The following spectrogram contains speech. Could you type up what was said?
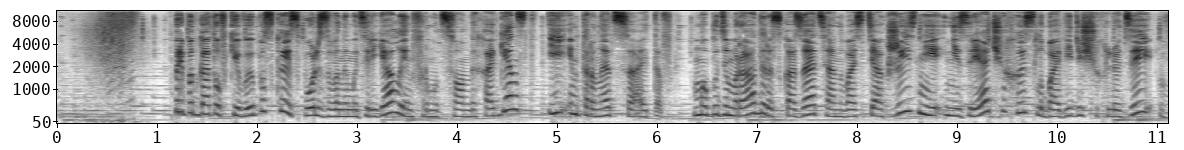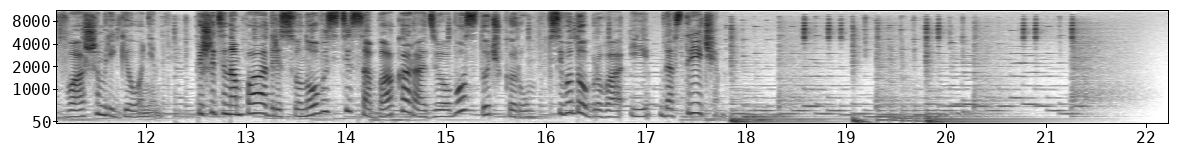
При подготовке выпуска использованы материалы информационных агентств и интернет-сайтов. Мы будем рады рассказать о новостях жизни незрячих и слабовидящих людей в вашем регионе. Пишите нам по адресу новости собака ру. Всего доброго и до встречи!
